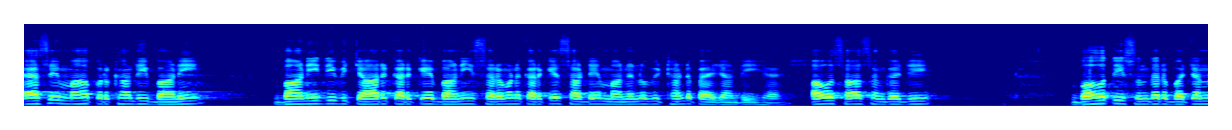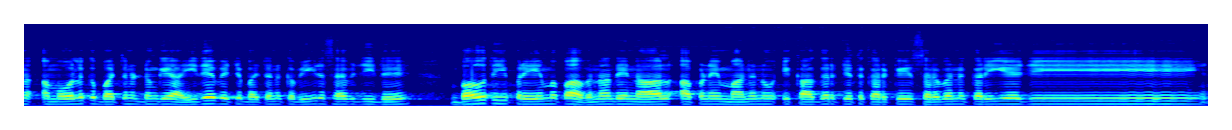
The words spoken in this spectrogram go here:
ਐਸੇ ਮਹਾਪੁਰਖਾਂ ਦੀ ਬਾਣੀ ਬਾਣੀ ਦੀ ਵਿਚਾਰ ਕਰਕੇ, ਬਾਣੀ ਸਰਵਣ ਕਰਕੇ ਸਾਡੇ ਮਨ ਨੂੰ ਵੀ ਠੰਡ ਪੈ ਜਾਂਦੀ ਹੈ। ਆਓ ਸਾਧ ਸੰਗਤ ਜੀ, ਬਹੁਤ ਹੀ ਸੁੰਦਰ ਬਚਨ, ਅਮੋਲਕ ਬਚਨ ਡੁੰਗਿਆਈ ਦੇ ਵਿੱਚ ਬਚਨ ਕਬੀਰ ਸਾਹਿਬ ਜੀ ਦੇ ਬਹੁਤ ਹੀ ਪ੍ਰੇਮ ਭਾਵਨਾ ਦੇ ਨਾਲ ਆਪਣੇ ਮਨ ਨੂੰ ਇਕਾਗਰ ਚਿਤ ਕਰਕੇ ਸਰਵਨ ਕਰੀਏ ਜੀ।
